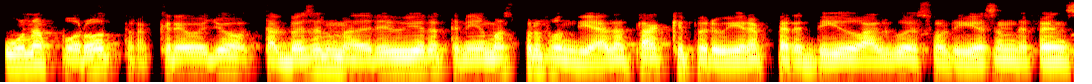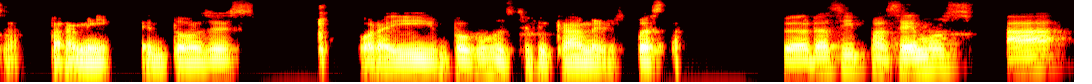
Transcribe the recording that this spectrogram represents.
una por otra, creo yo. Tal vez el Madrid hubiera tenido más profundidad de ataque, pero hubiera perdido algo de solidez en defensa, para mí. Entonces, por ahí un poco justificada mi respuesta. Pero ahora sí, pasemos a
